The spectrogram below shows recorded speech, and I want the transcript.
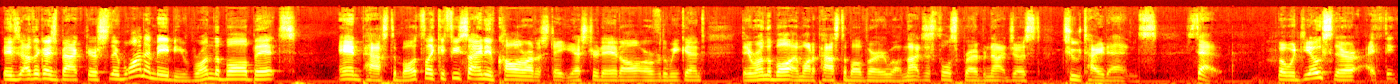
There's other guys back there, so they want to maybe run the ball a bit and pass the ball. It's like if you saw any of Colorado State yesterday at all or over the weekend, they run the ball and want to pass the ball very well. Not just full spread, but not just two tight ends. Set. But with Dios there, I think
